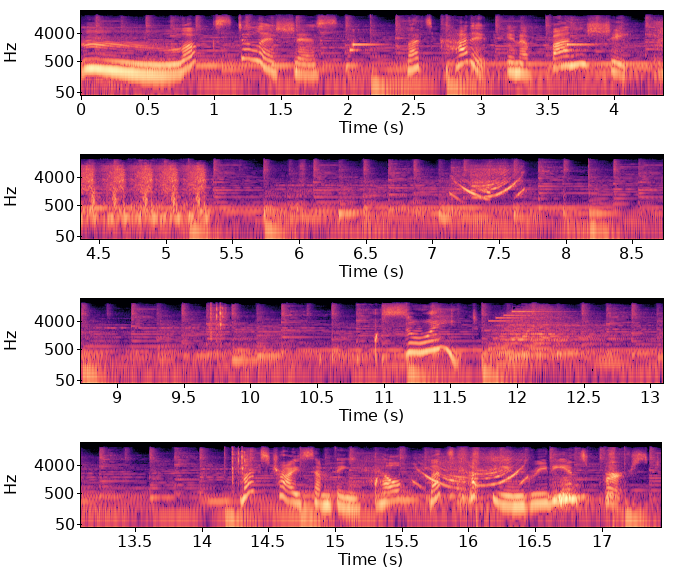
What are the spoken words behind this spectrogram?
Mmm, looks delicious. Let's cut it in a fun shape. Try something healthy. Let's cut the ingredients first.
